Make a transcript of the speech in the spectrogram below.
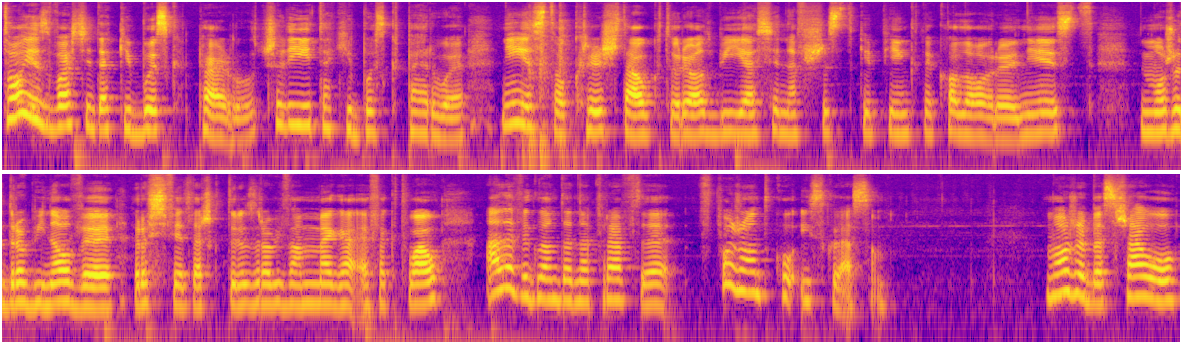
To jest właśnie taki błysk pearl, czyli taki błysk perły. Nie jest to kryształ, który odbija się na wszystkie piękne kolory. Nie jest może drobinowy rozświetlacz, który zrobi Wam mega efekt wow, ale wygląda naprawdę w porządku i z klasą. Może bez szału,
